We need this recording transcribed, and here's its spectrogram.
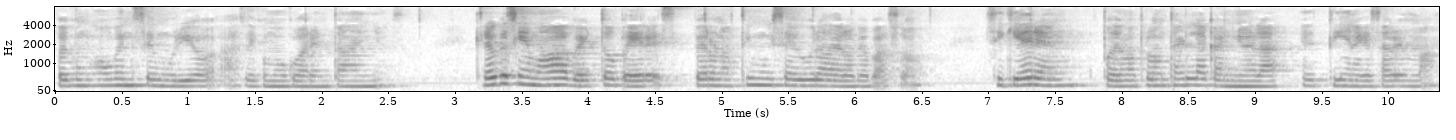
fue que un joven se murió hace como 40 años. Creo que se llamaba Berto Pérez, pero no estoy muy segura de lo que pasó. Si quieren, podemos preguntarle a Cañuela, él tiene que saber más.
